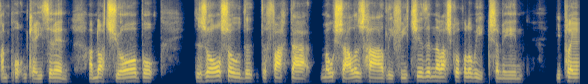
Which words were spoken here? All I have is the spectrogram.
and putting Keita in. I'm not sure, but there's also the, the fact that Mo Salah's hardly featured in the last couple of weeks. I mean, he played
